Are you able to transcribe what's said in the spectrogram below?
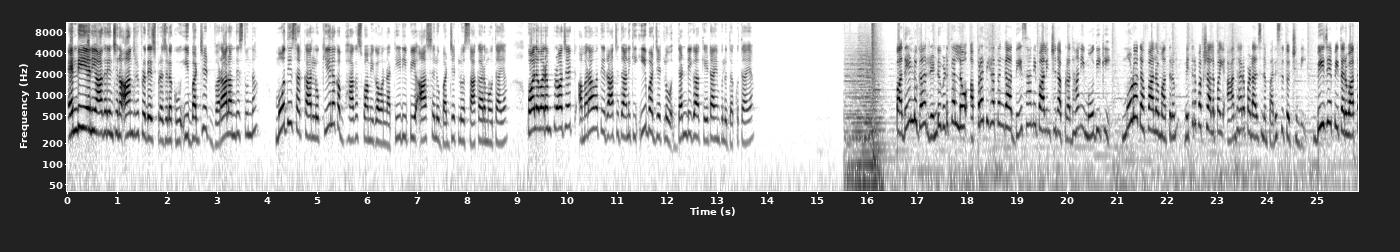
ఎన్డీఏని ఆదరించిన ఆంధ్రప్రదేశ్ ప్రజలకు ఈ బడ్జెట్ వరాలందిస్తుందా మోదీ సర్కార్లో కీలక భాగస్వామిగా ఉన్న టీడీపీ ఆశలు బడ్జెట్లో సాకారమవుతాయా? పోలవరం ప్రాజెక్ట్ అమరావతి రాజధానికి ఈ బడ్జెట్లో దండిగా కేటాయింపులు దక్కుతాయా? పదేళ్ళుగా రెండు విడతల్లో అప్రతిహతంగా దేశాన్ని పాలించిన ప్రధాని మోదీకి మూడో దఫాలో మాత్రం మిత్రపక్షాలపై ఆధారపడాల్సిన పరిస్థితి వచ్చింది బీజేపీ తరువాత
